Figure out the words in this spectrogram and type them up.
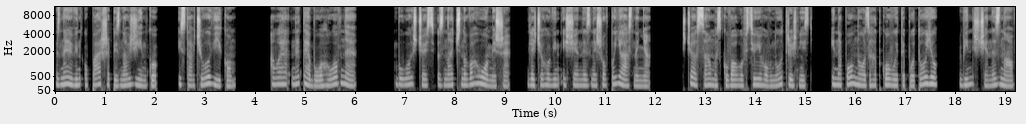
З нею він уперше пізнав жінку і став чоловіком. Але не те було головне було щось значно вагоміше, для чого він іще не знайшов пояснення, що саме скувало всю його внутрішність і наповнило загадковою теплотою, він ще не знав.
